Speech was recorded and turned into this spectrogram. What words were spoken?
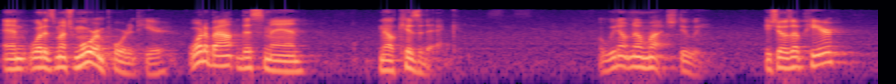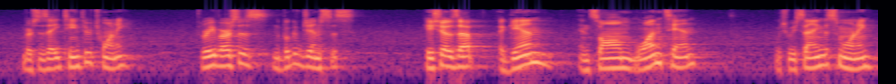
and what is much more important here, what about this man, Melchizedek? Well, we don't know much, do we? He shows up here, verses 18 through 20, three verses in the book of Genesis. He shows up again in Psalm 110 which we sang this morning.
